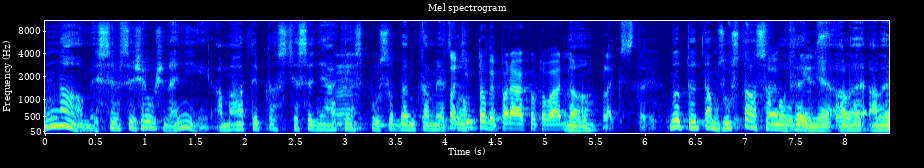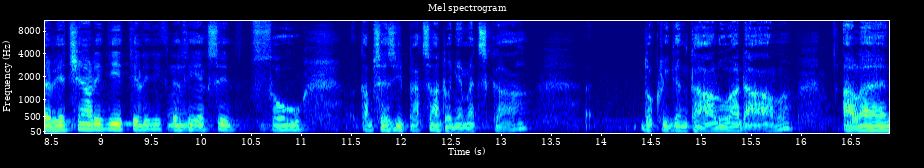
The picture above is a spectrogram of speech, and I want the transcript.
No, myslím si, že už není. A má ty prostě se nějakým hmm. způsobem tam jako... Zatím to vypadá jako tovární no. komplex. Tedy. No, to tam zůstal to samozřejmě, ale, ale většina lidí, ty lidi, kteří hmm. jaksi jsou, tam se jezdí pracovat do Německa, do Kligentálu a dál, ale,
